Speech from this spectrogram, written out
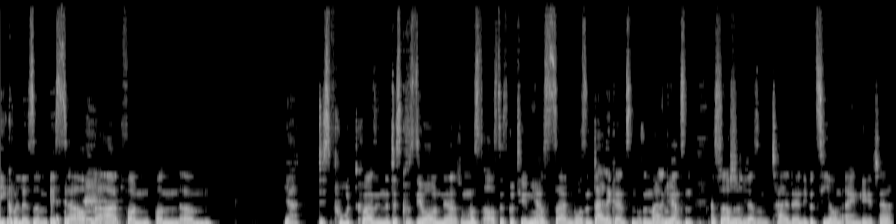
Equalism ist ja auch eine Art von, von ähm, ja, Disput quasi, eine Diskussion. Ja, Du musst ausdiskutieren. Ja. Du musst sagen, wo sind deine Grenzen, wo sind meine Ja, Grenzen. Das ist ja auch schon wieder so ein Teil, der in die Beziehung eingeht. Ja,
